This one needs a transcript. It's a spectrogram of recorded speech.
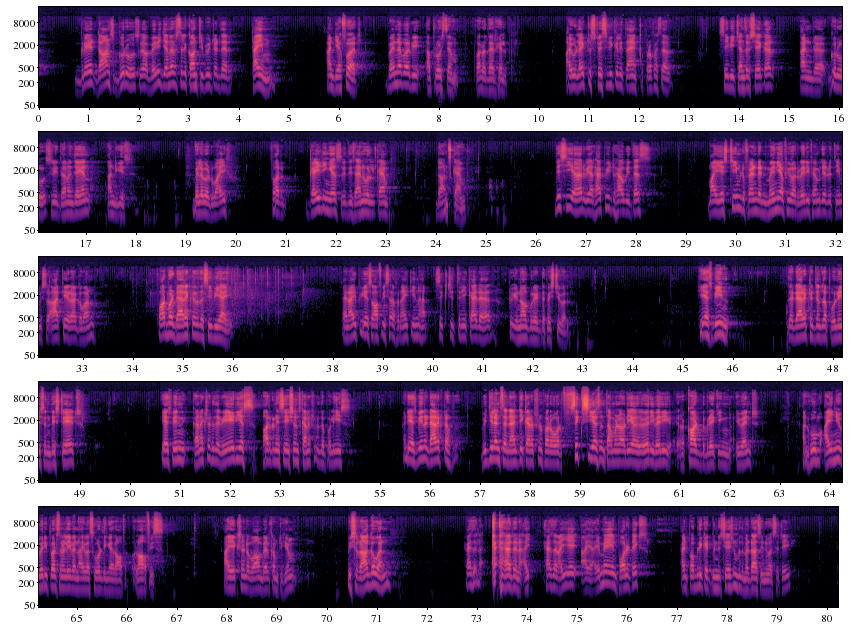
great dance gurus who have very generously contributed their time and effort whenever we approach them for their help. I would like to specifically thank Professor C.V. Chandrasekhar and uh, Guru Sri Dhananjayan and his beloved wife for guiding us with this annual camp, dance camp. This year, we are happy to have with us my esteemed friend, and many of you are very familiar with him, Mr. R.K. Raghavan, former director of the CBI, an IPS officer of 1963 cadre to inaugurate the festival. He has been the Director General of Police in this state. He has been connected to the various organizations connected to the police. And he has been a Director of Vigilance and Anti-Corruption for over six years in Tamil Nadu, a very, very record-breaking event, and whom I knew very personally when I was holding a law office. I extend a warm welcome to him. Mr. Raghavan has an, had an, has an IA, MA in politics and public administration from the Madras University,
